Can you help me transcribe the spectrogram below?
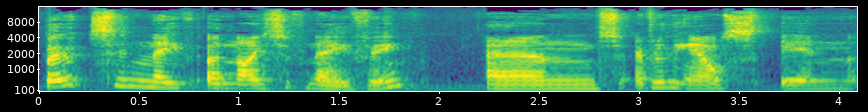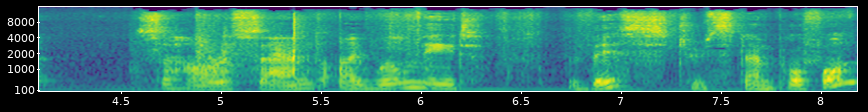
boats in a Night of Navy and everything else in Sahara Sand. I will need this to stamp off on.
